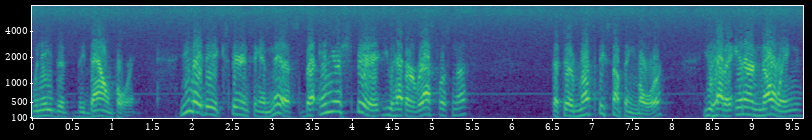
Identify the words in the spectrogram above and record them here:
We need the, the downpouring. You may be experiencing a miss, but in your spirit you have a restlessness that there must be something more. You have an inner knowing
